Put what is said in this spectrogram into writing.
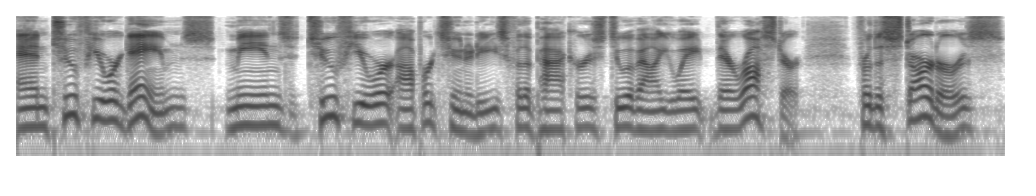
And two fewer games means two fewer opportunities for the Packers to evaluate their roster. For the starters,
